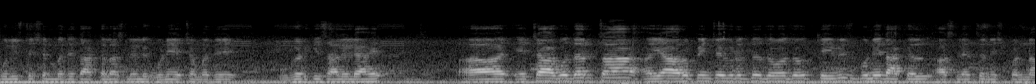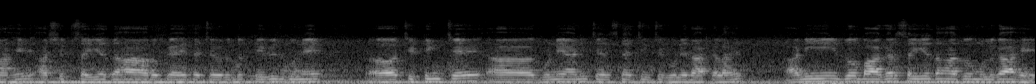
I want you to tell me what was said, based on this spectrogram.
पोलीस स्टेशनमध्ये दाखल असलेले गुन्हे याच्यामध्ये उघडकीस आलेले आहेत. याच्या अगोदरचा या आरोपींच्या विरुद्ध जवळजवळ तेवीस गुन्हे दाखल असल्याचं निष्पन्न आहे. आशिफ सय्यद हा आरोपी आहे. त्याच्याविरुद्ध तेवीस गुन्हे चिटिंगचे गुन्हे आणि चेन स्नॅचिंगचे गुन्हे दाखल आहेत. आणि जो बागर सय्यद हा जो मुलगा आहे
